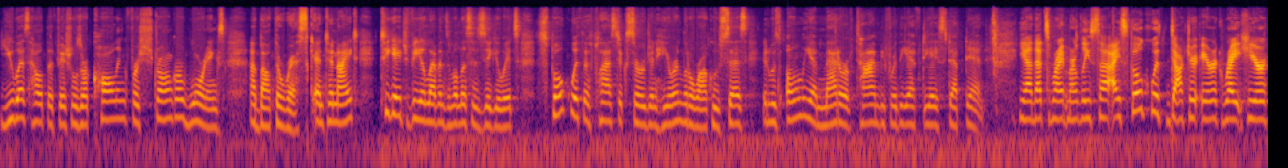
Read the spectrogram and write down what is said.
U.S. health officials are calling for stronger warnings about the risk. And tonight, THV 11's Melissa Zygowicz spoke with a plastic surgeon here in Little Rock who says it was only a matter of time before the FDA stepped in. Yeah, that's right, Marlisa. I spoke with Dr. Eric Wright here.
